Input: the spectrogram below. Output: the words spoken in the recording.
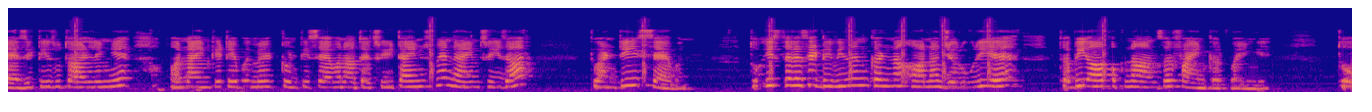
एज इट इज़ उतार लेंगे और नाइन के टेबल में ट्वेंटी सेवन आता है। थ्री टाइम्स में nine three are twenty seven तो इस तरह से डिवीज़न करना आना ज़रूरी है, तभी आप अपना आंसर फाइंड कर पाएँगे। तो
